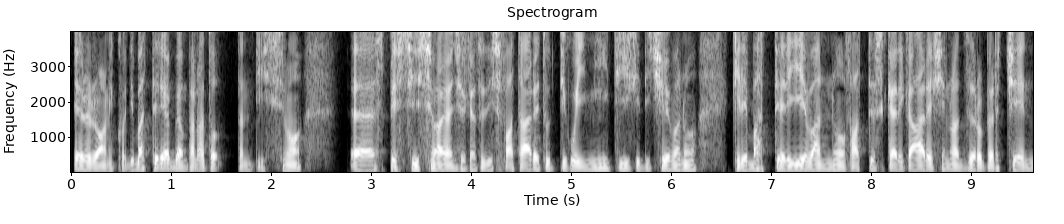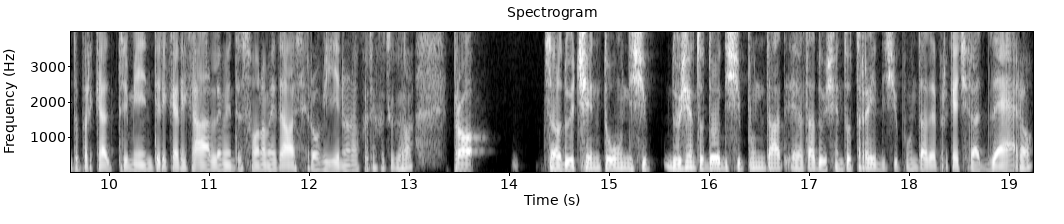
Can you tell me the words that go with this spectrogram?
ero ironico, di batterie abbiamo parlato tantissimo, eh, spessissimo abbiamo cercato di sfatare tutti quei miti che dicevano che le batterie vanno fatte scaricare fino al 0% perché altrimenti ricaricarle mentre sono a metà si rovinano, queste cose qua. Però sono 211, 212 puntate, in realtà 213 puntate perché c'era zero,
